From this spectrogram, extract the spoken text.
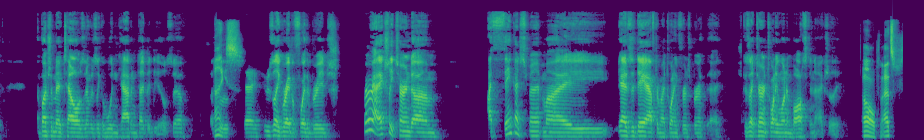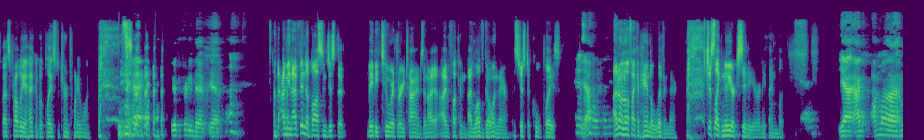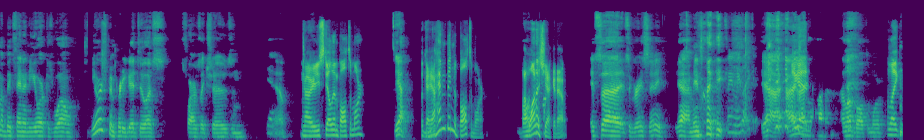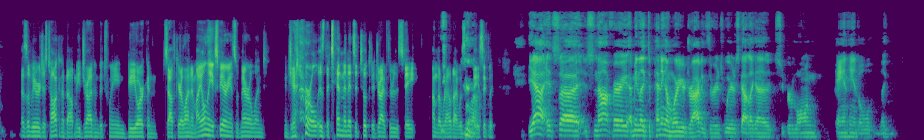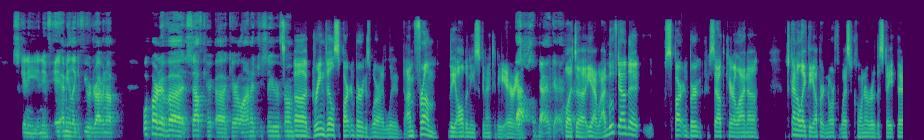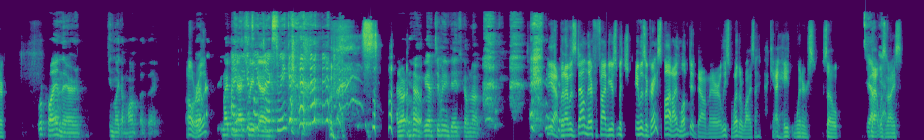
a bunch of motels and it was like a wooden cabin type of deal so that's where we would Nice. it was like right before the bridge remember I actually turned um I think I spent my yeah it was the day after my 21st birthday because I turned 21 in Boston actually Oh, that's that's probably a heck of a place to turn 21. it was pretty dope yeah I mean, I've been to Boston just a, maybe two or three times, and I I fucking I love going there. It's just a cool place. It is Yeah. a cool place. I don't know if I could handle living there, just like New York City or anything. But Yeah, I'm I'm a I'm a big fan of New York as well. New York's been pretty good to us as far as like shows and you Yeah. know. are you still in Baltimore? Yeah. Okay, Mhm. I haven't been to Baltimore. I want to check it out. It's uh it's a great city. Yeah, I mean like I mean, we like it. yeah, I, I, Again- I, I love Baltimore. Like as we were just talking about, me driving between New York and South Carolina. My only experience with Maryland in general is the ten minutes it took to drive through the state on the route I was in, basically. Yeah, it's uh it's not very I mean like depending on where you're driving through, it's weird. It's got like a super long panhandle, like skinny. And if I mean like if you were driving up what part of uh South Car- uh, Carolina did you say you were from? Uh, Greenville, Spartanburg is where I lived. I'm from the Albany, Schenectady area. yeah, okay, okay. But uh, yeah, I moved down to Spartanburg, South Carolina. It's kind of like the upper northwest corner of the state there. We're playing there in like a month, I think. Oh, really? It might be I next think it's weekend. like next week. I don't know. We have too many dates coming up. yeah, but I was down there for five years, which it was a great spot. I loved it down there, at least weather-wise. I, I, I hate winters, so Yeah. that was nice.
